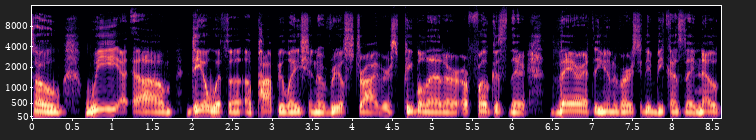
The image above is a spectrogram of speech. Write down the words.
so we um, deal with a, a, population of real strivers, people that are, are, focused there there at the university because they know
